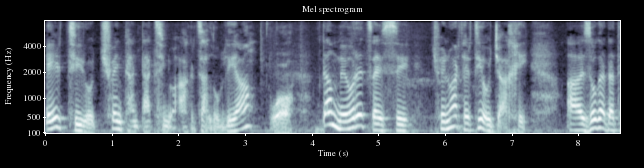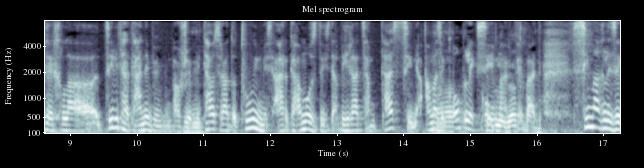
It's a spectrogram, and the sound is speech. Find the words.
ერთი რომ ჩვენთან დაცინო აკრძალულია. ვა. და მეორე წესი, ჩვენ ვართ ერთი ოჯახი. ზოგადად ეხლა ძირითადად ანებენ ბავშვები თავს რატო თუ იმეს არ გამოზდის და ვიღაცამ დასცინა ამაზე კომპლექსი ემართებათ სიმაღლეზე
